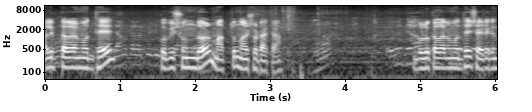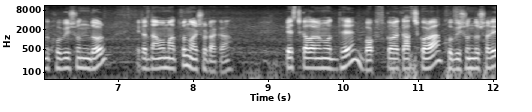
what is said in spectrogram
অলিভ কালারের মধ্যে খুবই সুন্দর, মাত্র নয়শো টাকা। ব্লু কালারের মধ্যে শাড়িটা কিন্তু খুবই সুন্দর, এটার দামও মাত্র নয়শো টাকা। পেস্ট কালারের মধ্যে বক্স করা, কাজ করা, খুবই সুন্দর শাড়ি,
